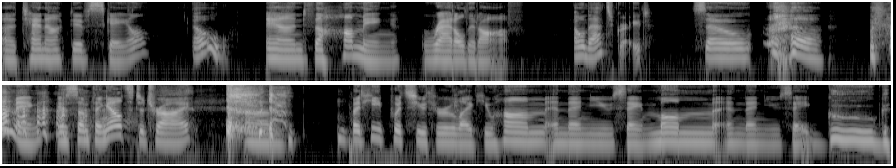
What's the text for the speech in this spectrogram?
a 10 octave scale, Oh, and the humming rattled it off. oh, that's great. So humming is something else to try. Um, but he puts you through like you hum and then you say mum and then you say goog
